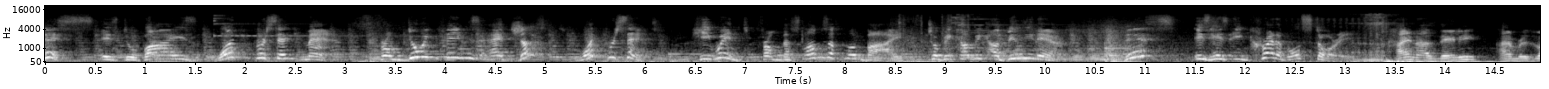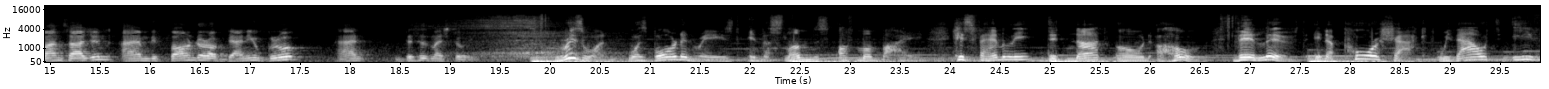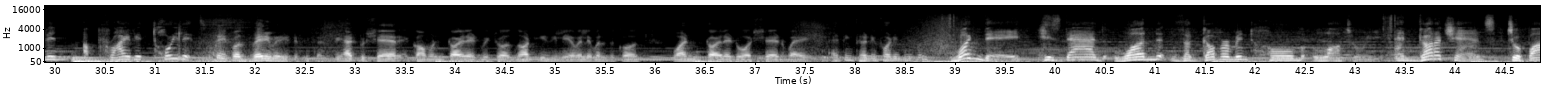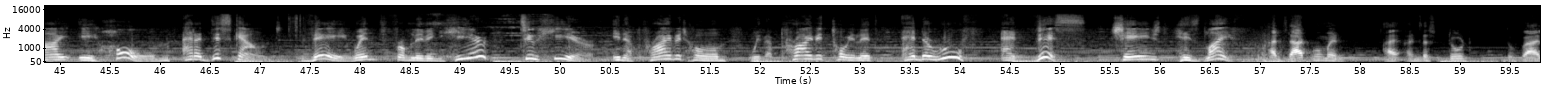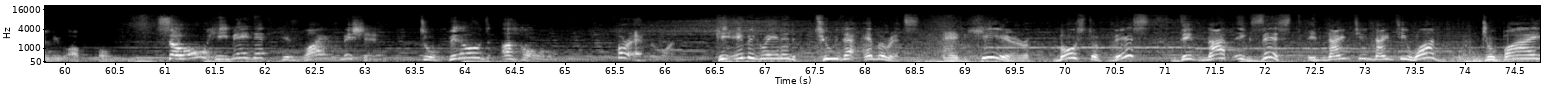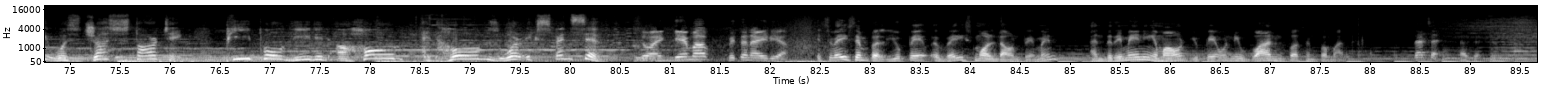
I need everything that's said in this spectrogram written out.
This is Dubai's 1% man. From doing things at just 1%, he went from the slums of Mumbai to becoming a billionaire. This is his incredible story. Hi Nas Daily, I'm Rizwan Sajan. I am the founder of Danube Group and this is my story. Rizwan was born and raised in the slums of Mumbai. His family did not own a home. They lived in a poor shack without even a private toilet. It was very, very difficult. We had to share a common toilet which was not easily available because one toilet was shared by, I think, 30, 40 people. One day, his dad won the government home lottery and got a chance to buy a home at a discount. They went from living here to here in a private home with a private toilet and a roof. And this changed his life. At that moment, I understood the value of home. So he made it his life mission to build a home for everyone. He immigrated to the Emirates, and here most of this did not exist in 1991. Dubai was just starting. People needed a home, and homes were expensive. So I came up with an idea. It's very simple. You pay a very small down payment, and the remaining amount you pay only 1% per month. That's it. That's it.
